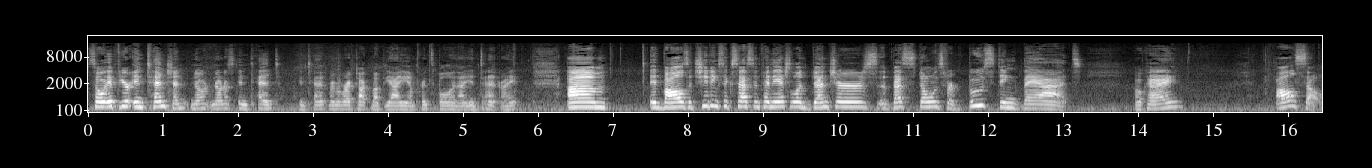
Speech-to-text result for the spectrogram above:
So if your intention, no, notice intent, intent. Remember I've talked about the I am principle and I intent, right? Um, involves achieving success in financial adventures. The best stones for boosting that. Okay. Also,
